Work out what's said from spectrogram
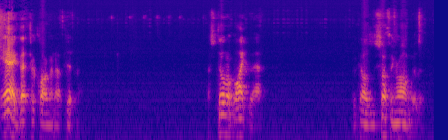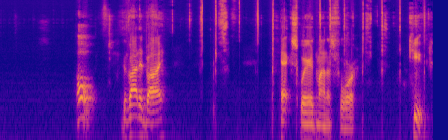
Yeah, that took long enough, didn't it? I still don't like that because there's something wrong with it. Oh, divided by x squared minus 4 cubed.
